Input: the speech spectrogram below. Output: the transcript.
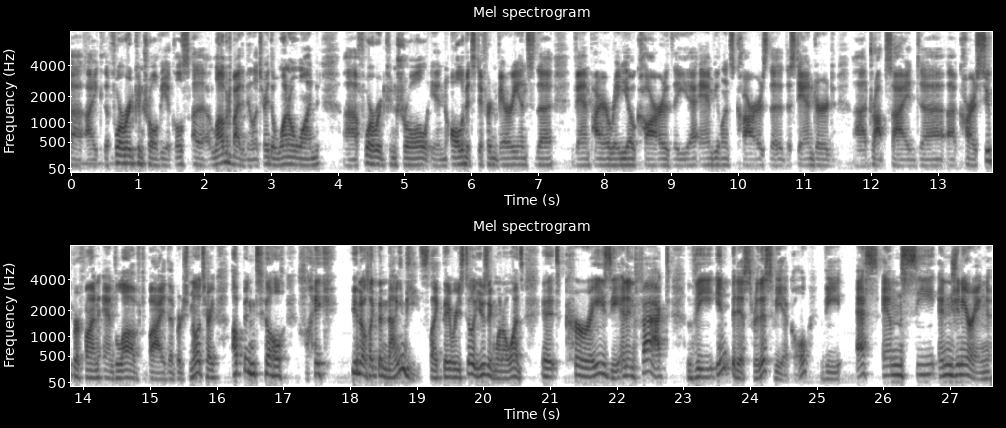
uh, Ike, the forward control vehicles uh, loved by the military, the 101 forward control in all of its different variants, the Vampire radio car, the ambulance cars, the the standard drop side cars, super fun and loved by the British military up until like you know, like the 90s. Like they were still using 101s. It's crazy. And in fact, the impetus for this vehicle, the SMC Engineering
